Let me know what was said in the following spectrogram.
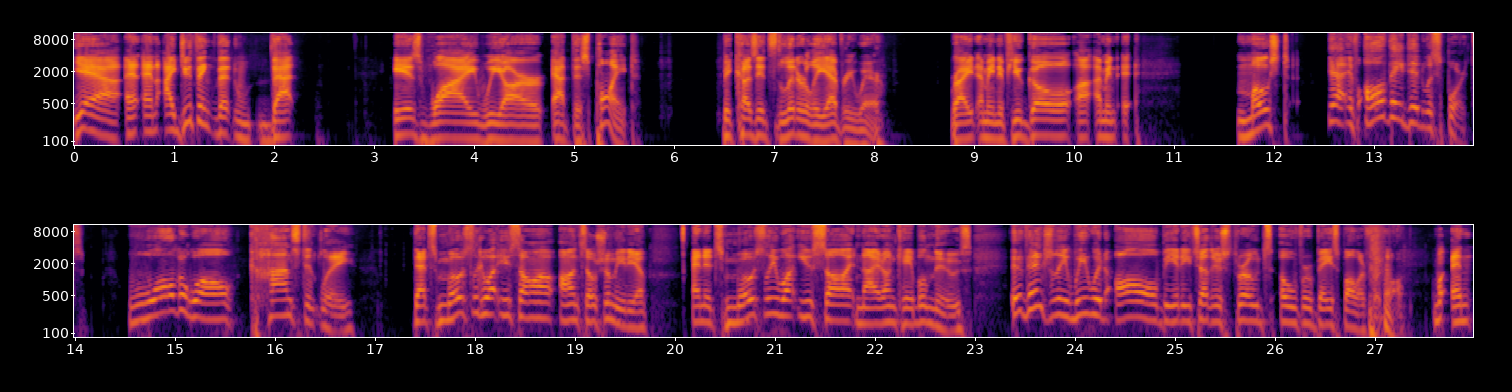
yeah, and, and I do think that that is why we are at this point because it's literally everywhere, right? I mean, if you go, uh, I mean, it, most yeah, if all they did was sports, wall to wall, constantly, that's mostly what you saw on social media, and it's mostly what you saw at night on cable news. Eventually, we would all be at each other's throats over baseball or football. And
